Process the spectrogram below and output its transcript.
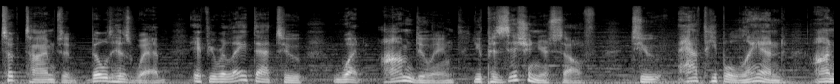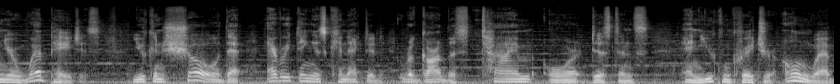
took time to build his web, if you relate that to what I'm doing, you position yourself to have people land on your web pages. You can show that everything is connected regardless time or distance, and you can create your own web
